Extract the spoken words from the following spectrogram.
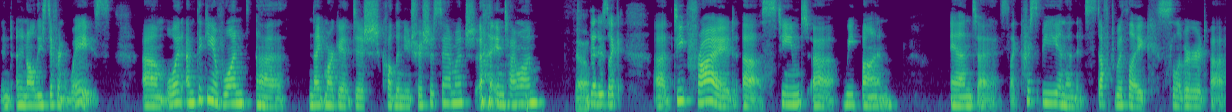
in, in all these different ways. Um, what I'm thinking of one uh, night market dish called the nutritious sandwich in Taiwan. Yeah. That is like a deep fried uh, steamed uh, wheat bun. And uh, it's like crispy and then it's stuffed with like slivered uh,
